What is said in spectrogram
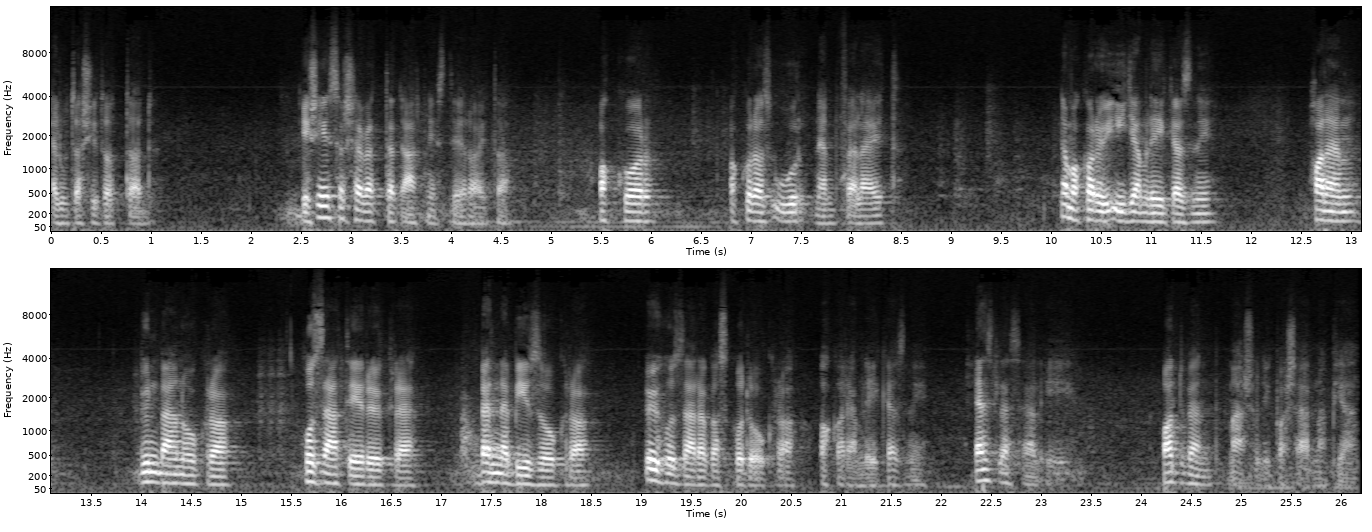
elutasítottad. És észre se vetted, átnéztél rajta. Akkor, akkor az Úr nem felejt. Nem akar ő így emlékezni, hanem bűnbánókra, hozzátérőkre, benne bízókra, ő hozzáragaszkodókra akar emlékezni. Ez leszel én. Advent második vasárnapján.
